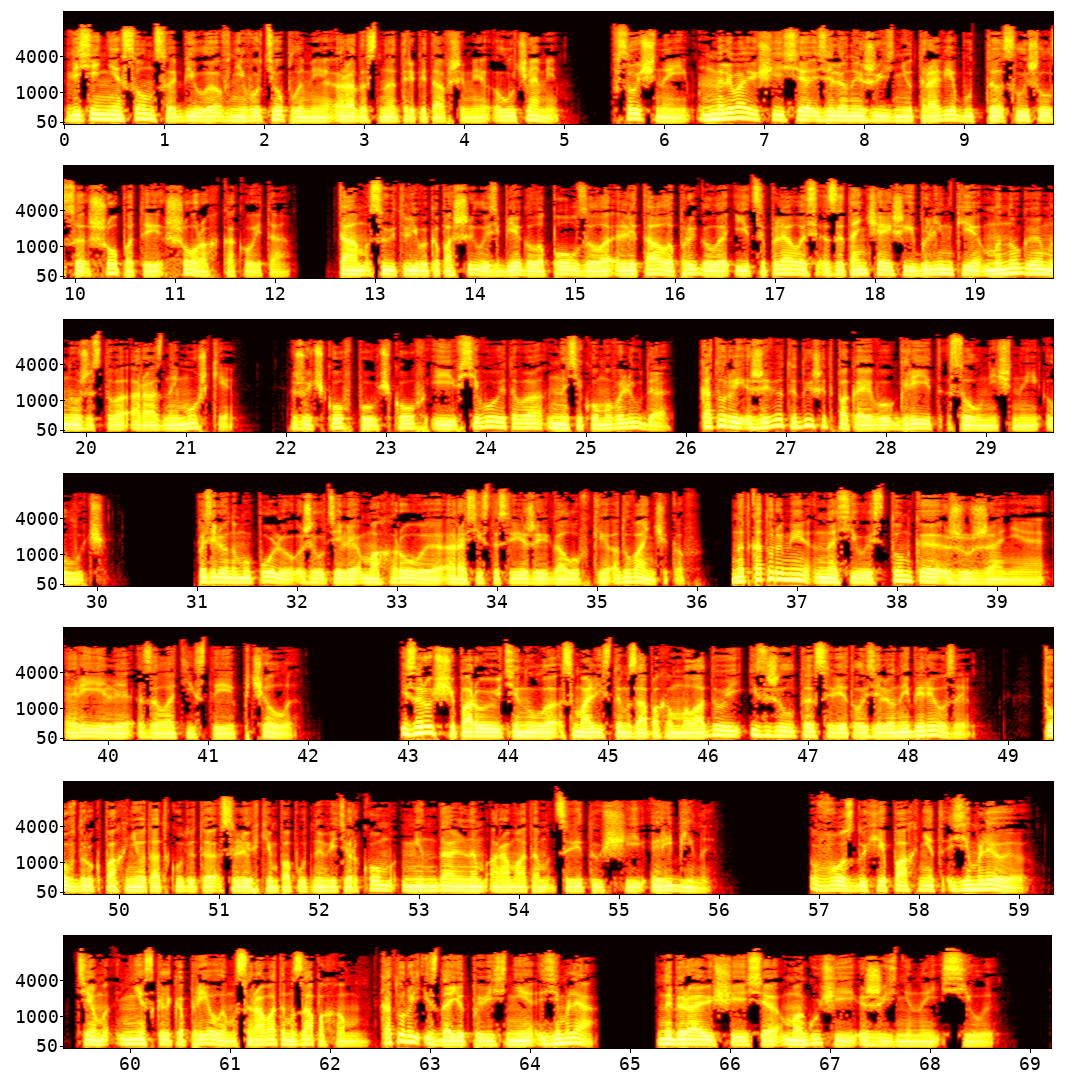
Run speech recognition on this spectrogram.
Весеннее солнце било в него теплыми, радостно трепетавшими лучами. В сочной, наливающейся зеленой жизнью траве будто слышался шепот и шорох какой-то. Там суетливо копошилась, бегала, ползала, летала, прыгала и цеплялась за тончайшие былинки многое множество разной мошки. Жучков, паучков и всего этого насекомого люда, который живет и дышит, пока его греет солнечный луч. По зеленому полю желтели махровые, росисто-свежие головки одуванчиков, над которыми носилось тонкое жужжание, реяли золотистые пчелы. Из рощи порою тянуло смолистым запахом молодой из желто-светло-зеленой березы. То вдруг пахнет откуда-то с легким попутным ветерком миндальным ароматом цветущей рябины. В воздухе пахнет землею, тем несколько прелым сыроватым запахом, который издает по весне земля, набирающаяся могучей жизненной силы.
